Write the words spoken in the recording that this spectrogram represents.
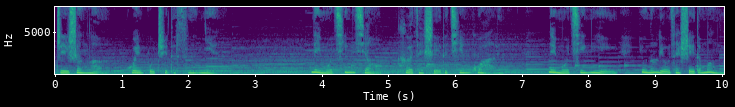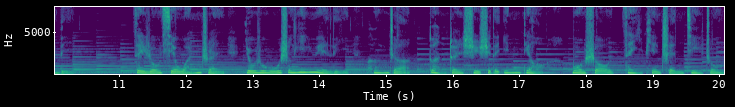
只剩了挥不去的思念。那抹轻笑，刻在谁的牵挂里？那抹轻影，又能留在谁的梦里？在柔谐婉转、犹如无声音乐里，哼着断断续续的音调，默守在一片沉寂中，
